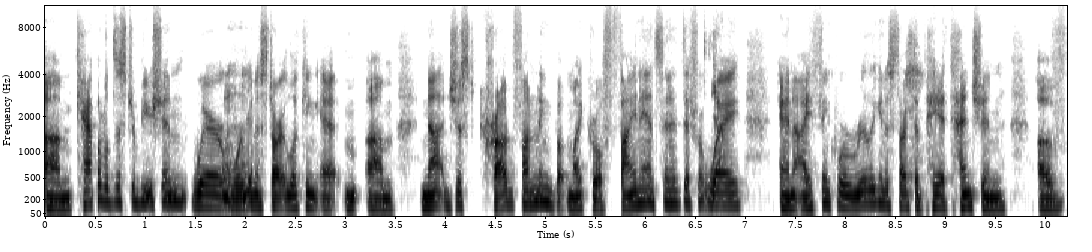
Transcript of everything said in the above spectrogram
um, capital distribution where mm-hmm. we're going to start looking at um, not just crowdfunding but microfinance in a different yeah. way and i think we're really going to start to pay attention of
